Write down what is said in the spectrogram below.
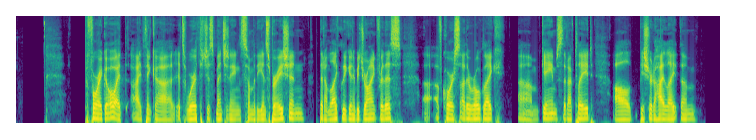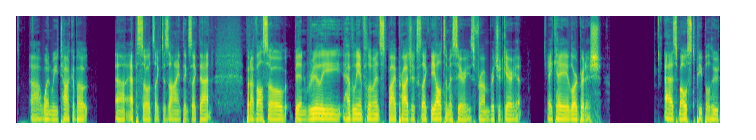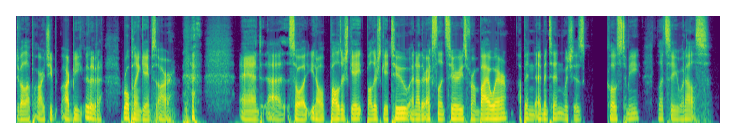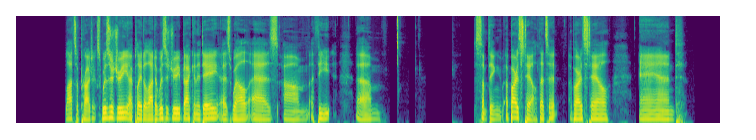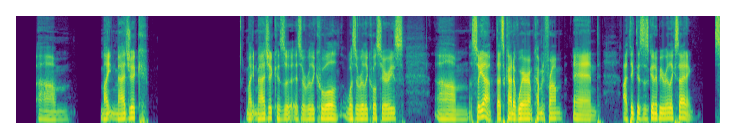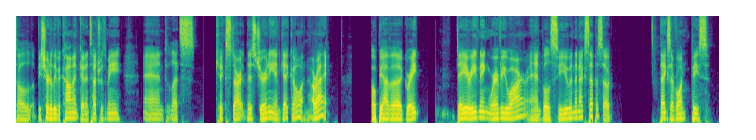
before I go, I I think uh, it's worth just mentioning some of the inspiration that I'm likely going to be drawing for this. Uh, of course, other roguelike um, games that I've played, I'll be sure to highlight them uh, when we talk about uh, episodes like design, things like that. But I've also been really heavily influenced by projects like the Ultima series from Richard Garriott, aka Lord British. As most people who develop RG, RB, role playing games are. and uh, so, you know, Baldur's Gate, Baldur's Gate 2, another excellent series from BioWare up in Edmonton, which is close to me. Let's see, what else? Lots of projects. Wizardry, I played a lot of Wizardry back in the day, as well as um, a the um, something a Bard's Tale. That's it, a Bard's Tale, and um, Might and Magic. Might and Magic is a is a really cool was a really cool series. Um, so yeah, that's kind of where I'm coming from, and I think this is going to be really exciting. So be sure to leave a comment, get in touch with me and let's kickstart this journey and get going. All right. Hope you have a great day or evening wherever you are, and we'll see you in the next episode. Thanks, everyone. Peace.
